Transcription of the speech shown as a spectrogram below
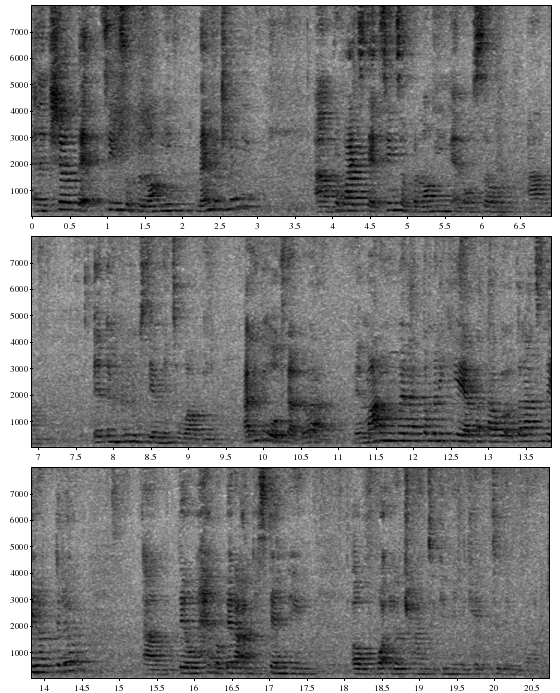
And it showed that sense of belonging, language learning, um, provides that sense of belonging and also um, it improves their mental well-being. Ari tu o kia doa, me mara mo mera tamariki e a tatawa o taratu nei roto te reo, um, they'll have a better understanding of what you're trying to communicate to them about.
